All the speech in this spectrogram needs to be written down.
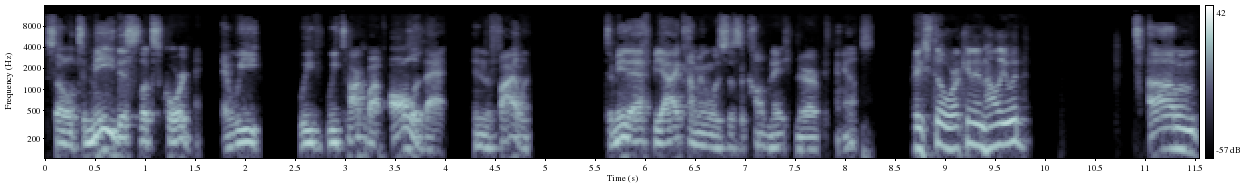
So to me, this looks coordinated, and we we we talk about all of that in the filing. To me, the FBI coming was just a culmination of everything else. Are you still working in Hollywood? Um,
